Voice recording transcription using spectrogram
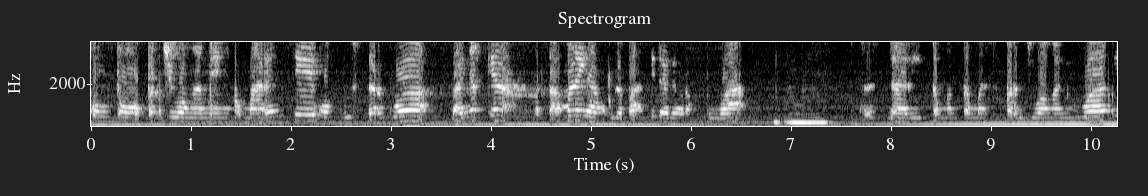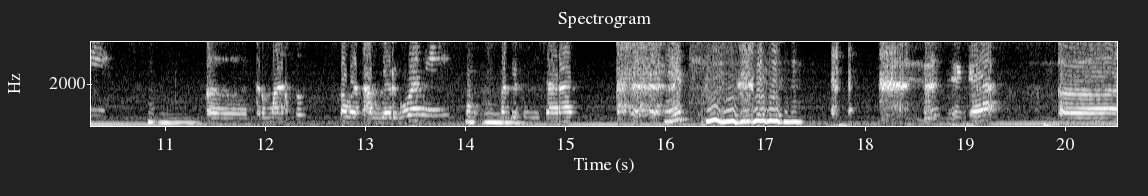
untuk perjuangan yang kemarin sih mood booster gue banyak ya pertama yang udah pasti dari orang tua Mm-mm, terus dari teman-teman seperjuangan gue nih eh, termasuk sobat ambiar gue nih Mm-mm. sebagai pembicara terus juga eh,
